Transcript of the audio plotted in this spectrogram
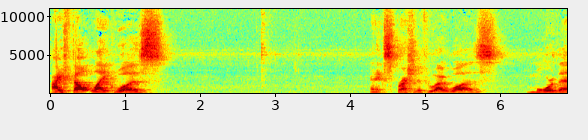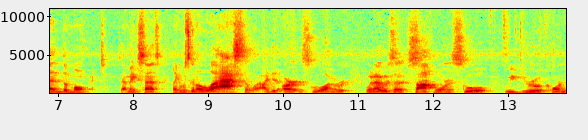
I felt like was an expression of who I was more than the moment. Does that make sense? Like it was going to last a while. I did art in school. I remember when I was a sophomore in school, we drew a corn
